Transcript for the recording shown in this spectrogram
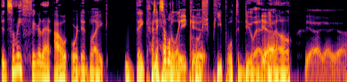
did somebody figure that out, or did like they kind of have to like push it? people to do it? You Yeah. know, Yeah, yeah, yeah.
